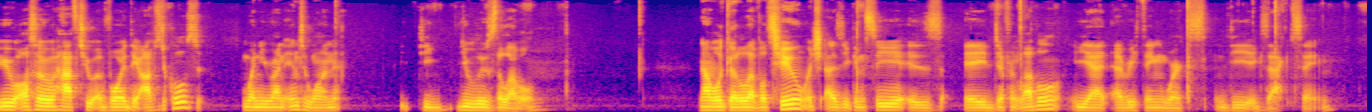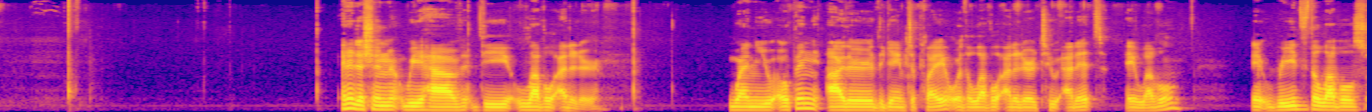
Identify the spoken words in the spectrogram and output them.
You also have to avoid the obstacles. When you run into one, you lose the level. Now we'll go to level 2, which as you can see is a different level, yet everything works the exact same. In addition, we have the level editor. When you open either the game to play or the level editor to edit a level, it reads the levels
